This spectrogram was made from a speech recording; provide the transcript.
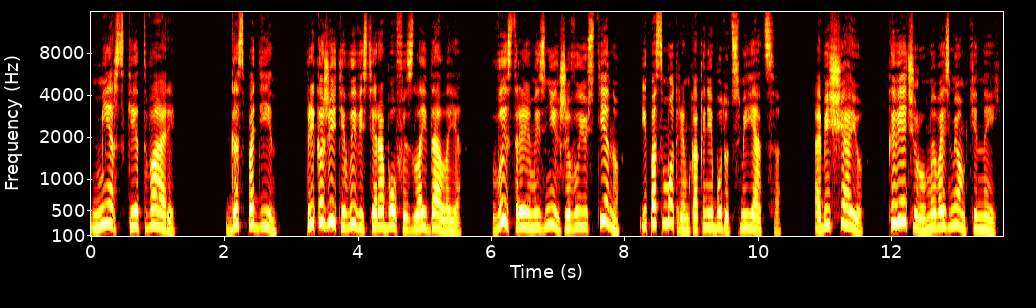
Мерзкие твари! Господин, прикажите вывести рабов из Лайдалая. Выстроим из них живую стену и посмотрим, как они будут смеяться. Обещаю, к вечеру мы возьмем Тиней,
